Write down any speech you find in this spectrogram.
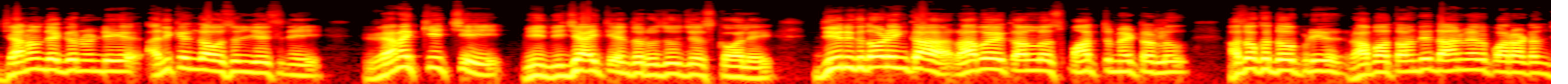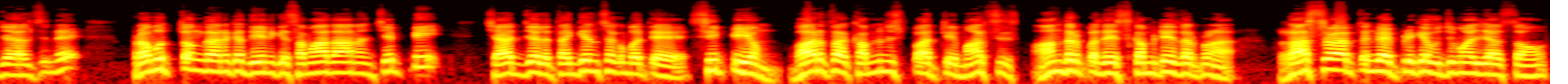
జనం దగ్గర నుండి అధికంగా వసూలు చేసినవి వెనక్కి ఇచ్చి మీ నిజాయితీ ఎంతో రుజువు చేసుకోవాలి. దీనికి తోడు ఇంకా రాబోయే కాలంలో స్మార్ట్ మీటర్లు అదొక దోపిడీ రాబోతోంది దాని మీద పోరాటం చేయాల్సిందే. ప్రభుత్వం కనుక దీనికి సమాధానం చెప్పి ఛార్జీలు తగ్గించకపోతే సిపిఎం భారత communist party Marxist Andhra Pradesh committee తరఫున రాష్ట్ర వ్యాప్తంగా ఇప్పటికే ఉద్యమాలు చేస్తాం.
